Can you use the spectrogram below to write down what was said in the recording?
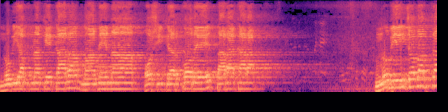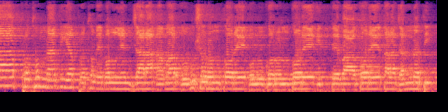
নবী আপনাকে কারা মানে না, অস্বীকার করে তারা কারা? নবী জবাবটা প্রথম না দিয়া প্রথমে বললেন, যারা আমার অনুসরণ করে, অনুকরণ করে, ইত্তেবা করে, তারা জান্নাতি।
